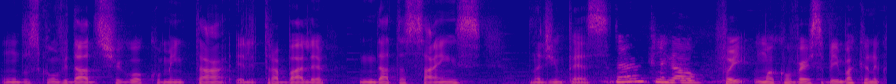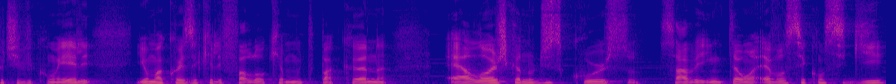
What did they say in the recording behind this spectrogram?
Um dos convidados chegou a comentar, ele trabalha em data science na Gimpass. Ah, que legal. Foi uma conversa bem bacana que eu tive com ele, e uma coisa que ele falou que é muito bacana é a lógica no discurso, sabe? Então é você conseguir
